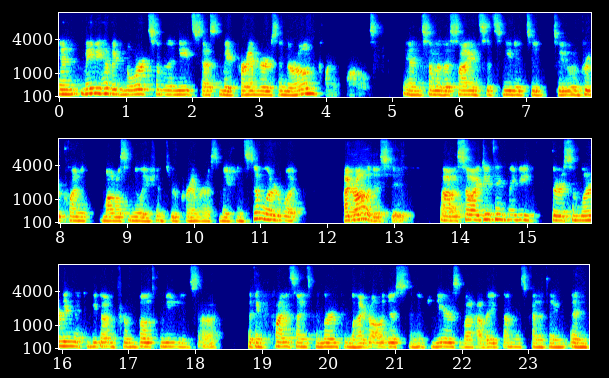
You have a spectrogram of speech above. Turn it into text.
and maybe have ignored some of the needs to estimate parameters in their own climate models and some of the science that's needed to to improve climate model simulation through parameter estimation, similar to what hydrologists do. Uh, so I do think maybe there's some learning that can be done from both communities. Uh, I think climate science can learn from the hydrologists and engineers about how they've done this kind of thing. And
